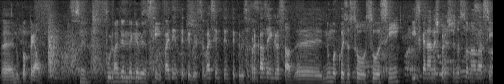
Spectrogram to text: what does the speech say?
uh, no papel. Sim. Porque, vai dentro da cabeça. Sim, vai dentro da cabeça, vai sempre dentro da cabeça. Por acaso é engraçado. Uh, numa coisa sou, sou assim e se calhar nas pranchas não sou nada assim.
